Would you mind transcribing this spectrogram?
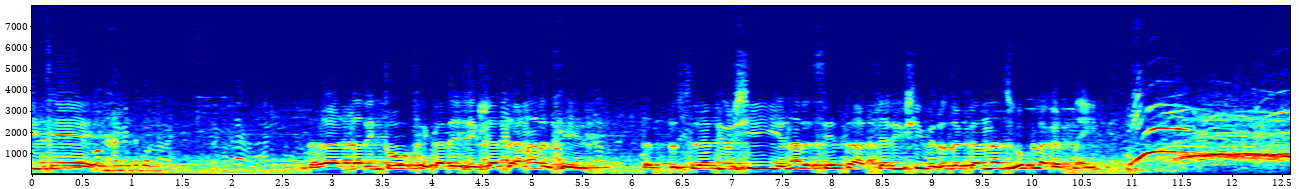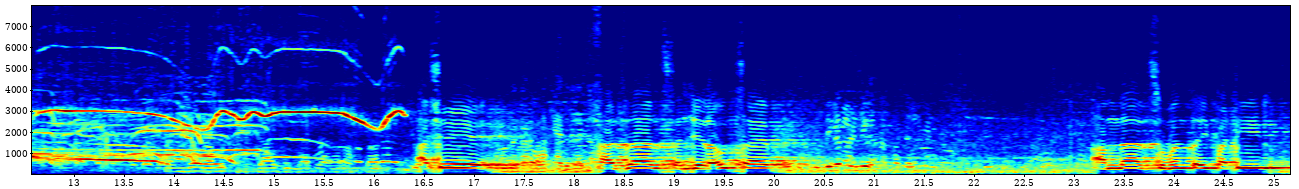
आहे. धडाडणारी तोफ एखाद्या जिल्ह्यात जाणार असेल तर दुसऱ्या दिवशी येणार असेल तर आदल्या दिवशी विरोधकांना झोप लागत नाही. असे खासदार संजय राऊत साहेब आमदार सुमनताई पाटील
